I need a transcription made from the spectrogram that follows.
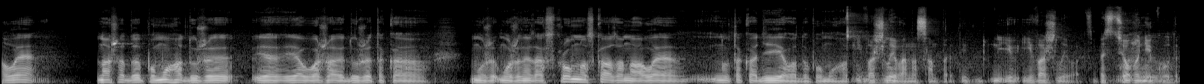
але наша допомога дуже, я, я вважаю, дуже така, може, може не так скромно сказано, але ну, така дієва допомога. І важлива насамперед, і, і, і важлива. Без цього нікуди.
